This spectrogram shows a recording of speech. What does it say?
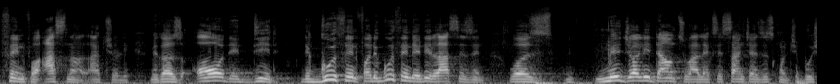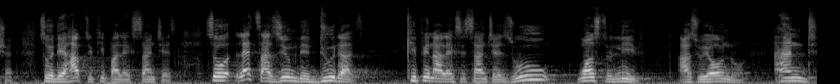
thing for Arsenal actually. Because all they did, the good thing, for the good thing they did last season was majorly down to Alexis Sanchez's contribution. So they have to keep Alexis Sanchez. So let's assume they do that, keeping Alexis Sanchez, who wants to leave, as we all know. And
